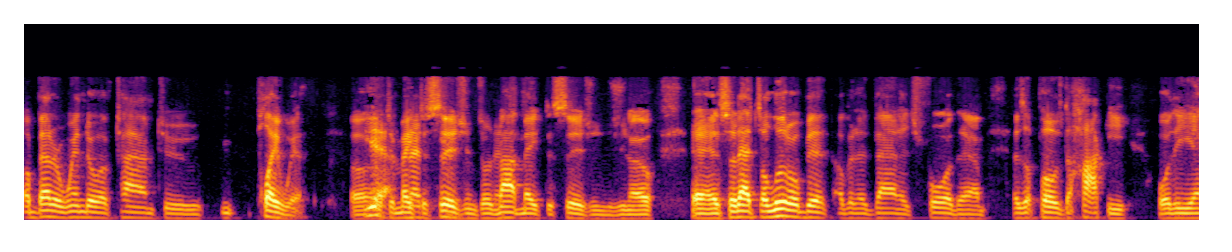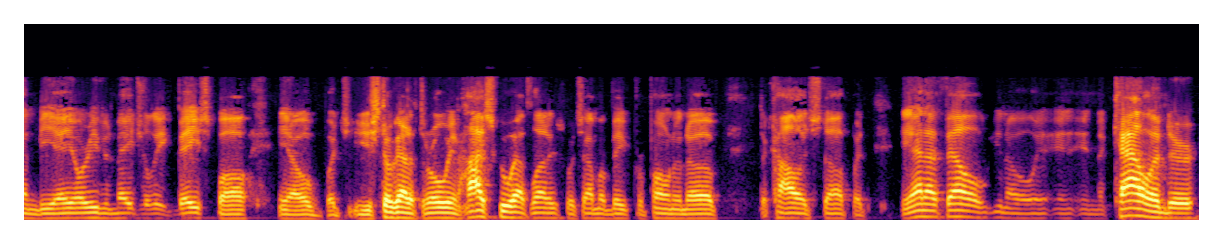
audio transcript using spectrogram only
a better window of time to play with. Uh, yeah, to make decisions or not make decisions, you know. And so that's a little bit of an advantage for them as opposed to hockey or the NBA or even Major League Baseball, you know, but you still got to throw in high school athletics, which I'm a big proponent of, the college stuff. But the NFL, you know, in, in the calendar,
